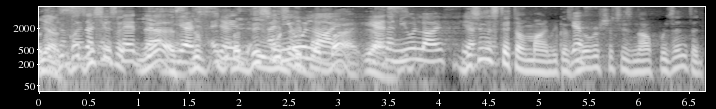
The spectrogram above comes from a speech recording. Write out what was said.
Yes. It's good that you is a- said that. yes, Yes, the- yes. but this is a was new a life. Yes. It's a new life. This is a state of mind because Yes. Mauritius is now presented.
